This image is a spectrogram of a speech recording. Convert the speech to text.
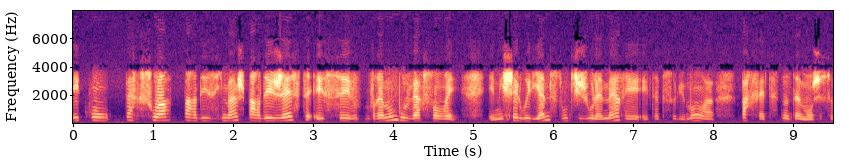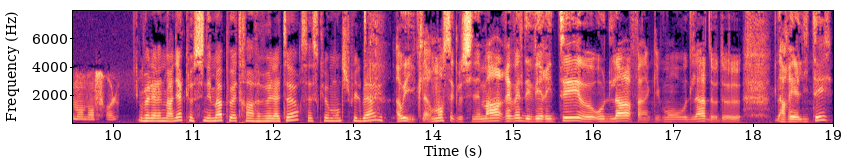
et qu'on perçoit par des images, par des gestes, et c'est vraiment bouleversant. Et, et Michelle Williams, donc qui joue la mère, est, est absolument euh, parfaite, notamment justement dans ce rôle. Valérie Marniac, le cinéma peut être un révélateur, c'est ce que montre Spielberg? Ah oui, clairement, c'est que le cinéma révèle des vérités euh, au-delà, enfin, qui vont au-delà de, de, de la réalité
